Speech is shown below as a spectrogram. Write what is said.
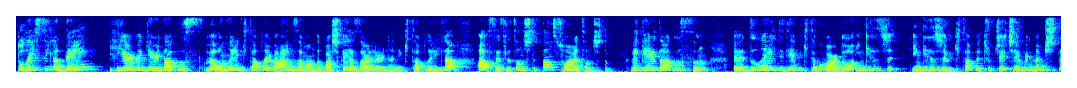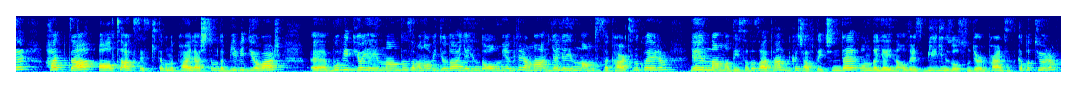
Dolayısıyla Dane Here ve Gary Douglas ve onların kitapları ve aynı zamanda başka yazarların hani kitaplarıyla Access'le tanıştıktan sonra tanıştım. Ve Gary Douglas'ın e, The Lady diye bir kitabı vardı. O İngilizce İngilizce bir kitap ve Türkçe'ye çevrilmemişti. Hatta 6 Access kitabını paylaştığımda bir video var. Ee, bu video yayınlandığı zaman o video daha yayında olmayabilir ama ya yayınlanmışsa kartını koyarım. Yayınlanmadıysa da zaten birkaç hafta içinde onu da yayına alırız. Bilginiz olsun diyorum. Parantezi kapatıyorum.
